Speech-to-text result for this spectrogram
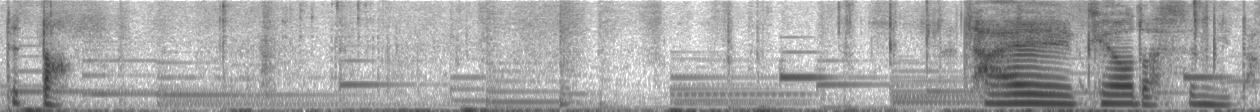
됐다. 잘 개어놨습니다.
